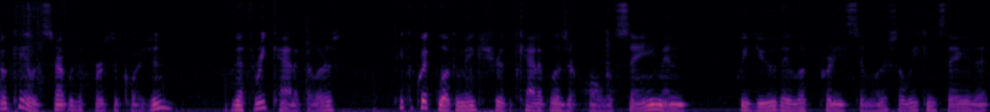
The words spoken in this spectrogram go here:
Okay, let's start with the first equation. We've got three caterpillars. Take a quick look and make sure the caterpillars are all the same, and if we do, they look pretty similar. So we can say that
